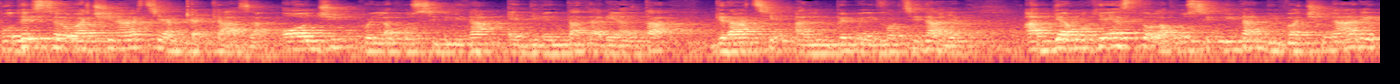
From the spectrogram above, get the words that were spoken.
potessero vaccinarsi anche a casa. Oggi quella possibilità è diventata realtà grazie all'impegno di Forza Italia. Abbiamo chiesto la possibilità di vaccinare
